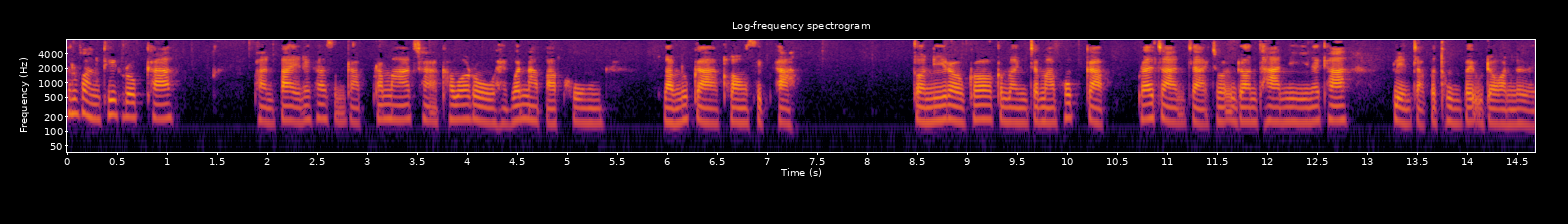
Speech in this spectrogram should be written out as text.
ท่านฟังที่ครบคะผ่านไปนะคะสำหรับพระมาร์ชาคาวโร แห่งวัดนาป่าพงลำลูกกาคลองสิบค่ะ ตอนนี้เราก็กำลังจะมาพบกับพระอาจารย์จากจังหวัดอุดรธานีนะคะ เปลี่ยนจากปทุมไปอุดรเลย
